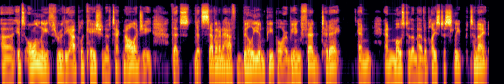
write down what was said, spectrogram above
uh, it's only through the application of technology that's that seven and a half billion people are being fed today, and and most of them have a place to sleep tonight.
